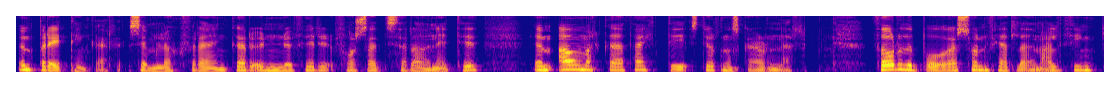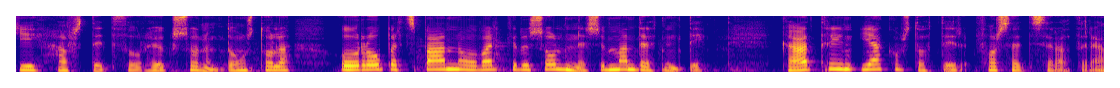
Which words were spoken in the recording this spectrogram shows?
um breytingar sem lögfræðingar unnu fyrir fórsættisraðunetið um afmarkaða þætti stjórnarskrárunar. Þóruður Bógarsson fjallaðum alþingi, Hafsteit Þór Haugsson um dómstóla og Róbert Spano og Valgerður Solnes um mannrettindi. Katrín Jakobsdóttir, fórsættisráþura,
